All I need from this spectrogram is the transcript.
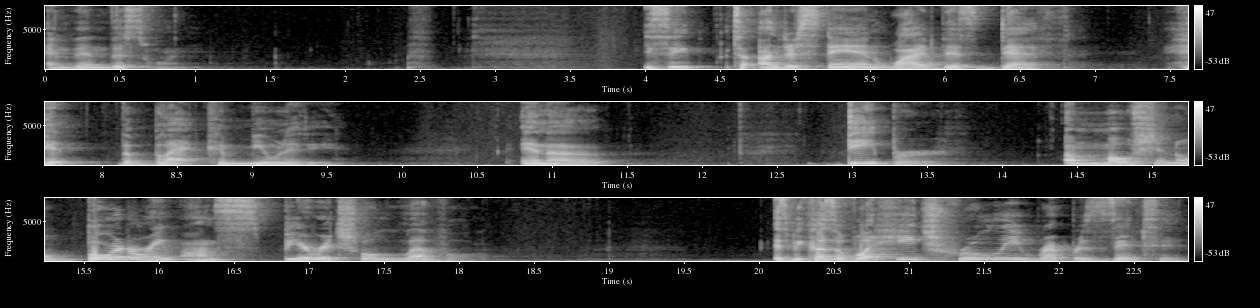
And then this one. You see, to understand why this death hit the black community in a deeper, emotional, bordering on spiritual level is because of what he truly represented.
